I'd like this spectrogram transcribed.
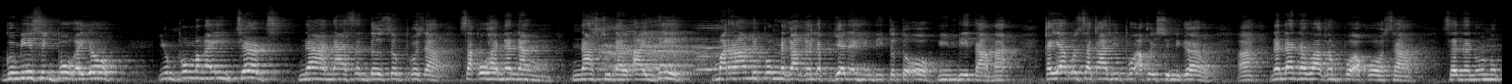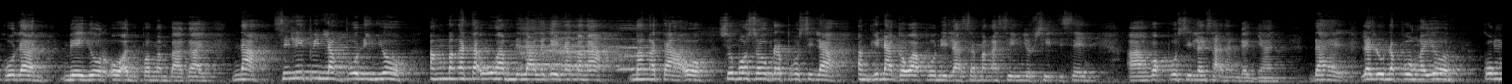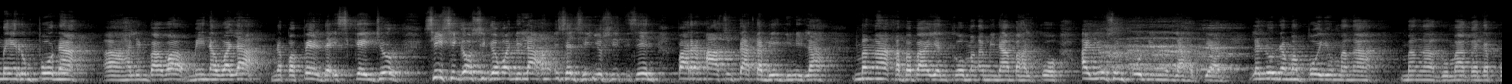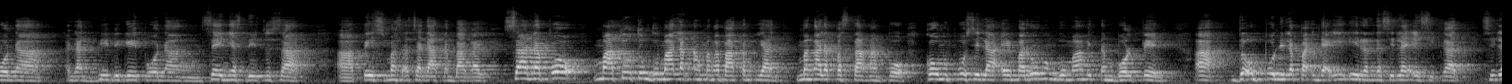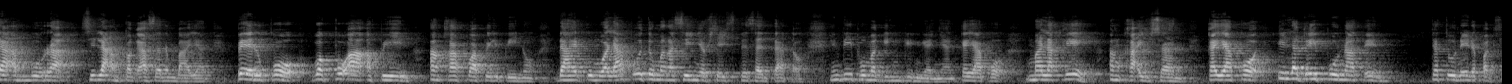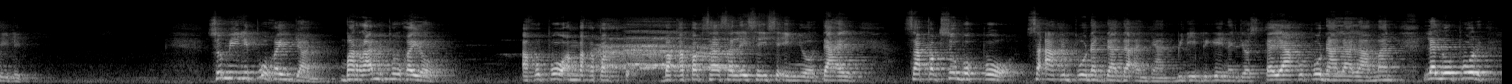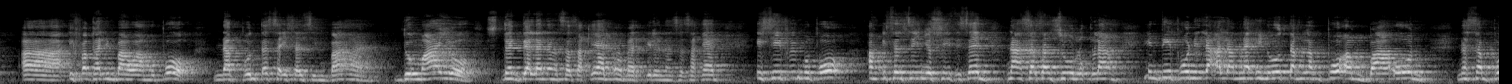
Gumising po kayo. Yung po mga in-charge na nasa doon po sa, sa kuhanan ng national ID, marami pong nagaganap dyan ay hindi totoo, hindi tama. Kaya kung sakali po ako sumigaw, ah, nananawagan po ako sa sa nanunungkulan, mayor o ano pa man bagay, na silipin lang po ninyo ang mga tauhang nilalagay ng mga mga tao. Sumosobra po sila ang ginagawa po nila sa mga senior citizen. Uh, wag po silang sanang ganyan. Dahil lalo na po ngayon, kung meron po na uh, halimbawa may nawala na papel, na schedule, sisigaw-sigawan nila ang isang senior citizen, parang aso tatabigin nila. Mga kababayan ko, mga minamahal ko, ayusin po ninyo lahat yan. Lalo naman po yung mga mga gumaganap po na nagbibigay po ng senyas dito sa uh, face mask at sa lahat ng bagay. Sana po matutong gumalang ang mga batang yan, mga lapastangan po. Kung po sila ay eh, marunong gumamit ng ballpen, uh, doon po nila pa naiiran na sila eh, sikat, sila ang mura, sila ang pag-asa ng bayan. Pero po, wag po aapin ang kapwa Pilipino. Dahil kung wala po itong mga senior citizen to, hindi po magiging ganyan. Kaya po, malaki ang kaayusan. Kaya po, ilagay po natin katunay na pagsilip Sumili po kayo dyan. Marami po kayo. Ako po ang makapag, makapagsasalaysay sa inyo dahil sa pagsubok po, sa akin po nagdadaan yan, binibigay ng Diyos. Kaya ako po nalalaman, lalo po uh, ipaghalimbawa mo po, nagpunta sa isang simbahan, dumayo, nagdala ng sasakyan o merkila ng sasakyan, Isipin mo po, ang isang senior citizen, nasa sansulok lang. Hindi po nila alam na inutang lang po ang baon na 10,000,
